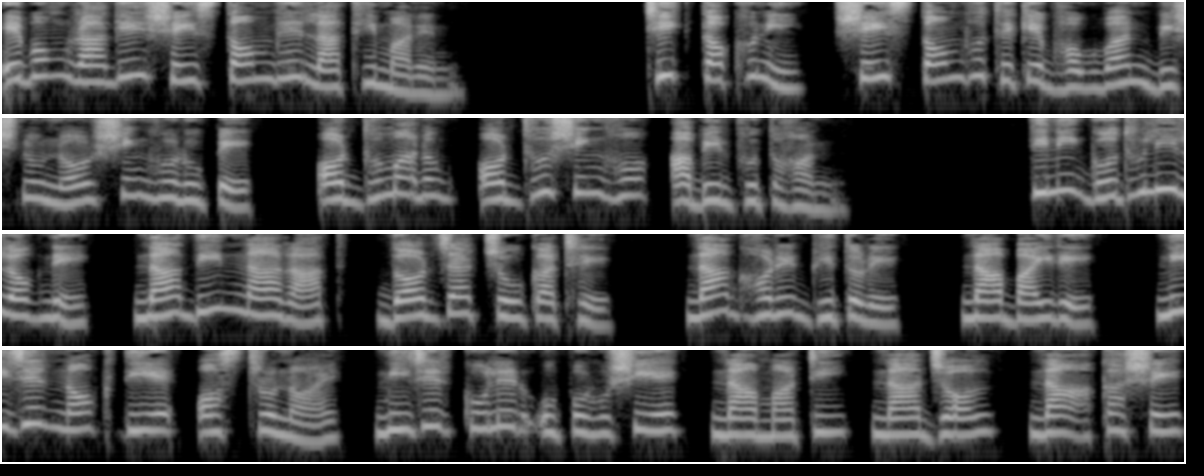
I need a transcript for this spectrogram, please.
এবং রাগে সেই স্তম্ভে লাথি মারেন। ঠিক তখনই সেই স্তম্ভ থেকে ভগবান বিষ্ণু নরসিংহ রূপে অর্ধমানব, অর্ধসিংহ আবির্ভূত হন। তিনি গধূলি লগ্নে না দিন না রাত দরজার চৌকাঠে, না ঘরের ভিতরে, না বাইরে, নিজের নখ দিয়ে অস্ত্র নয়, নিজের কোলের উপর বসিয়ে না মাটি, না জল, না আকাশে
